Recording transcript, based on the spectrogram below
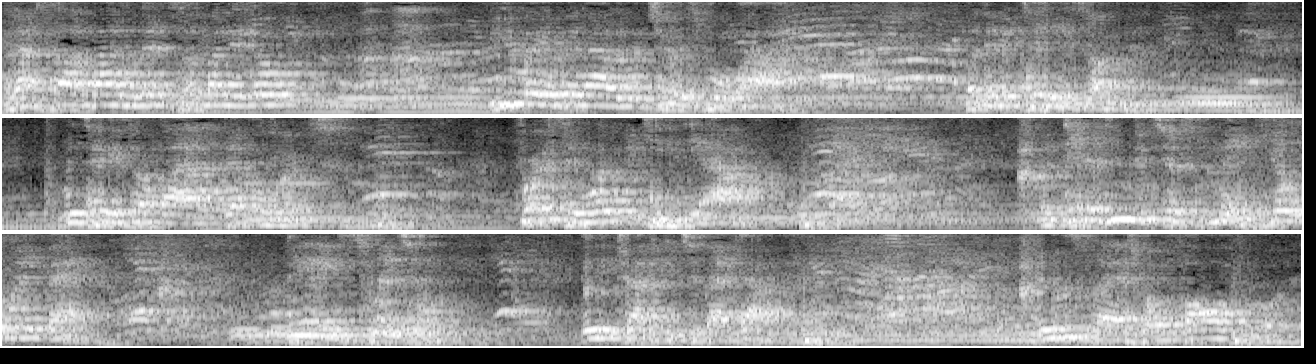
And I stopped by to let somebody know uh-uh, you may have been out of the church for a while, but let me tell you something. Let me tell you something about how the devil works. First, he wants to keep you out. But then if you can just make your way back, then he switch on you. Then he try to get you back out. Newsflash Don't fall for it.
